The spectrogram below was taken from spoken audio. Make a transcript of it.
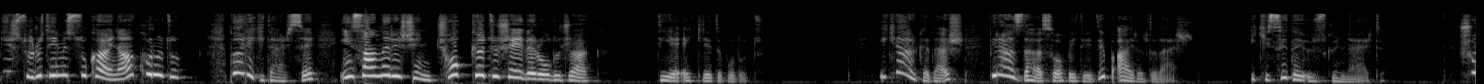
Bir sürü temiz su kaynağı kurudu. Böyle giderse insanlar için çok kötü şeyler olacak, diye ekledi bulut. İki arkadaş biraz daha sohbet edip ayrıldılar. İkisi de üzgünlerdi. Şu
